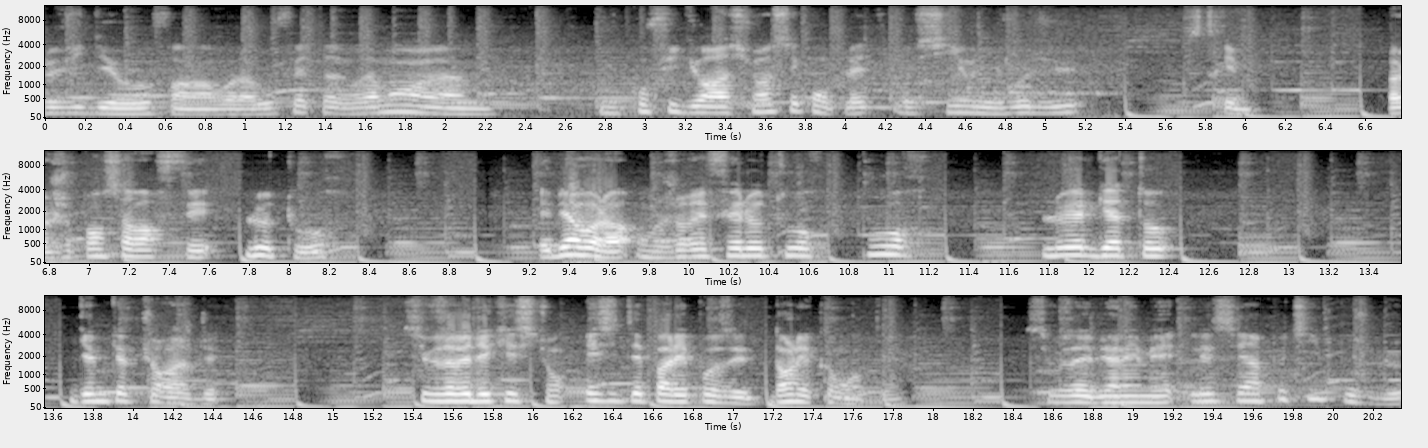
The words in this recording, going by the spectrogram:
jeux vidéo, enfin voilà, vous faites vraiment euh, une configuration assez complète aussi au niveau du stream. Euh, je pense avoir fait le tour. Et bien voilà, j'aurais fait le tour pour le Elgato Game Capture HD. Si vous avez des questions, n'hésitez pas à les poser dans les commentaires. Si vous avez bien aimé, laissez un petit pouce bleu.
